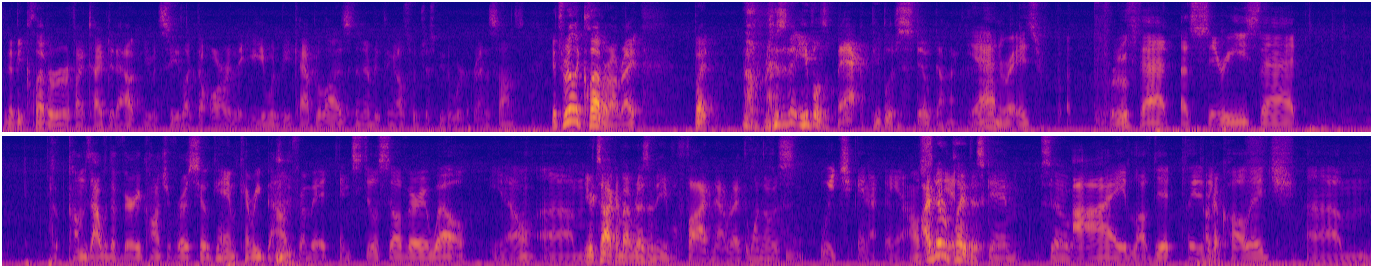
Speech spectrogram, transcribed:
it'd be cleverer if I typed it out. You would see like the R and the E would be capitalized, and everything else would just be the word Renaissance. It's really clever, all right. But Resident Evil's back. People are stoked on it. Yeah, and it's proof that a series that c- comes out with a very controversial game can rebound from it and still sell very well. You know, um, You're talking about Resident Evil Five now, right? The one that was. which and I- you know, I'll I've never it. played this game, so I loved it. Played it in college um,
